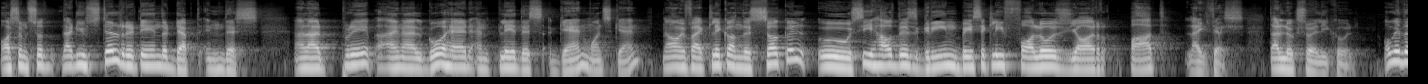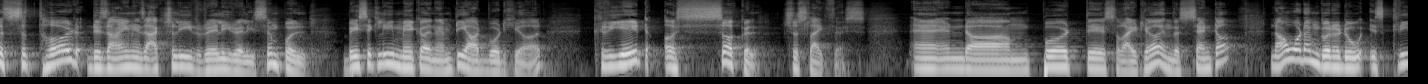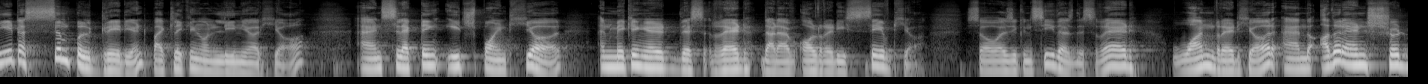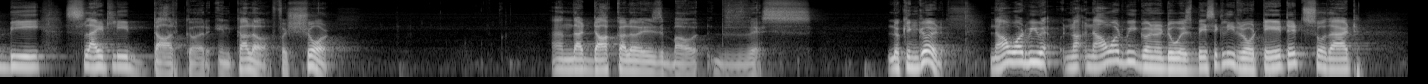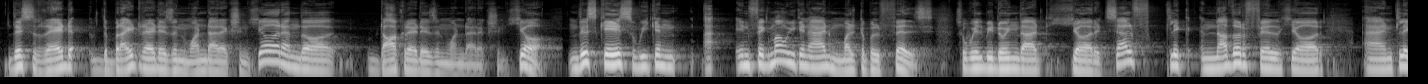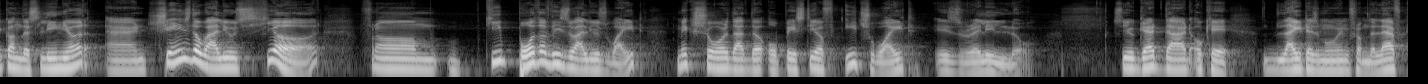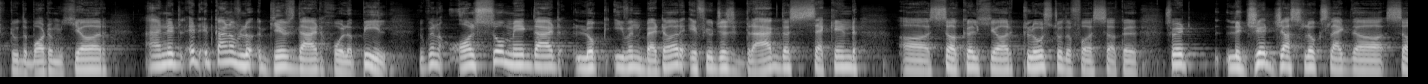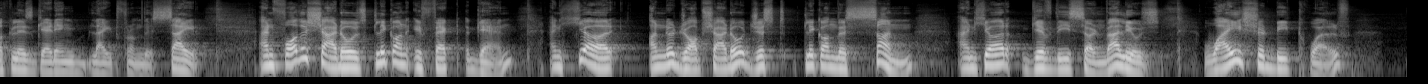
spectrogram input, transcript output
Awesome, so that you still retain the depth in this. And I'll pray and I'll go ahead and play this again, once again. Now if I click on this circle, ooh, see how this green basically follows your path like this. That looks really cool. Okay, the third design is actually really, really simple. Basically, make an empty artboard here, create a circle just like this, and um, put this right here in the center. Now what I'm going to do is create a simple gradient by clicking on linear here and selecting each point here and making it this red that I've already saved here. So as you can see, there's this red one red here and the other end should be slightly darker in color for sure. And that dark color is about this. Looking good. Now what we now what we're to do is basically rotate it so that this red, the bright red is in one direction here and the dark red is in one direction here. In this case, we can, uh, in Figma, we can add multiple fills. So we'll be doing that here itself. Click another fill here and click on this linear and change the values here from keep both of these values white. Make sure that the opacity of each white is really low. So you get that, okay, light is moving from the left to the bottom here and it, it, it kind of gives that whole appeal. You can also make that look even better if you just drag the second uh, circle here close to the first circle. So it legit just looks like the circle is getting light from this side. And for the shadows, click on effect again. And here under drop shadow, just click on the sun and here give these certain values. Y should be 12,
